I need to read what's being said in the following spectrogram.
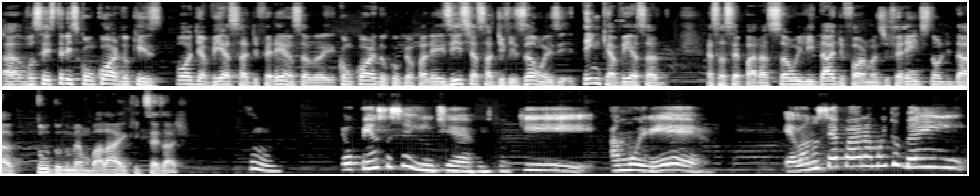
ah, vocês três concordam que pode haver essa diferença? Concordam com o que eu falei? Existe essa divisão? Tem que haver essa, essa separação e lidar de formas diferentes, não lidar tudo no mesmo balaio? O que, que vocês acham? Sim. Eu penso o seguinte, Everton, que a mulher, ela não separa muito bem,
